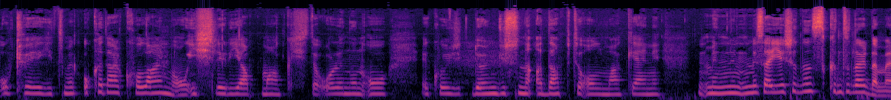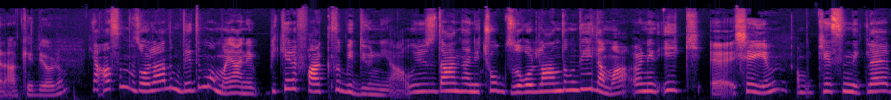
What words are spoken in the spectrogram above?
o köye gitmek o kadar kolay mı? O işleri yapmak, işte oranın o ekolojik döngüsüne adapte olmak yani mesela yaşadığın sıkıntıları da merak ediyorum. Ya aslında zorlandım dedim ama yani bir kere farklı bir dünya. O yüzden hani çok zorlandım değil ama örneğin ilk e, şeyim kesinlikle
